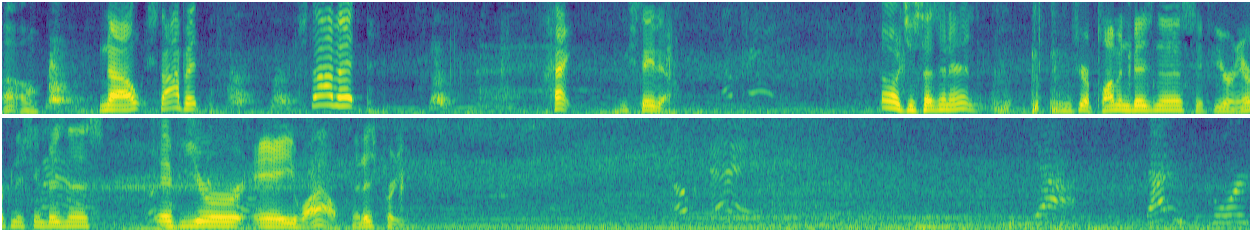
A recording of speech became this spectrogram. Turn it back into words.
Uh oh. No, stop it. Stop it. Hey, you stay there. Okay. Oh, it just doesn't end. if you're a plumbing business, if you're an air conditioning Wow. business, if you're a wow, that is pretty. Okay. Yeah. That is gorgeous.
